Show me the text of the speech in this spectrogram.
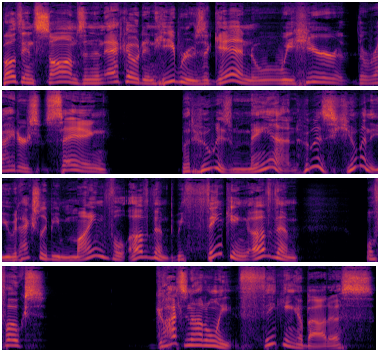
both in Psalms and then echoed in Hebrews, again, we hear the writers saying, But who is man? Who is human that you would actually be mindful of them, to be thinking of them? Well, folks, God's not only thinking about us,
